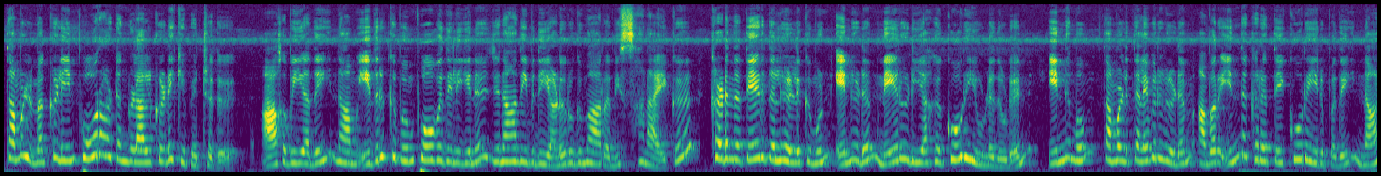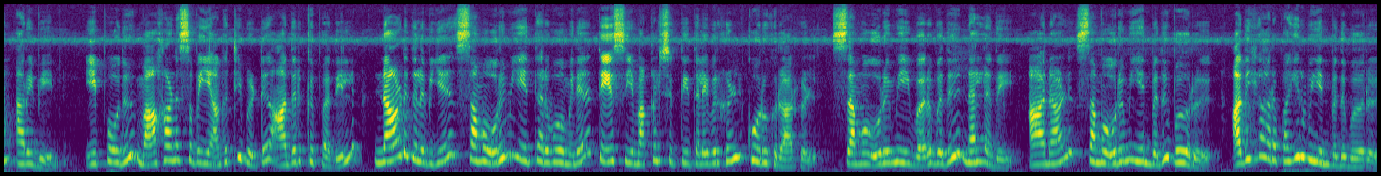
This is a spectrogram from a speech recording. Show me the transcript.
தமிழ் மக்களின் போராட்டங்களால் கிடைக்கப் பெற்றது ஆகவே அதை நாம் எதிர்க்கவும் போவதில்லை என ஜனாதிபதி அனுருகுமார் திசாநாயக்கு கடந்த தேர்தல்களுக்கு முன் என்னிடம் நேரடியாக கூறியுள்ளதுடன் இன்னமும் தமிழ் தலைவர்களிடம் அவர் இந்த கருத்தை கூறியிருப்பதை நான் அறிவேன். இப்போது மாகாண சபையை அகற்றிவிட்டு அதற்கு பதில் நாடு தழுவிய சம உரிமையை தருவோம் என தேசிய மக்கள் சக்தி தலைவர்கள் கூறுகிறார்கள். சம உரிமை வருவது நல்லதே ஆனால் சம உரிமை என்பது வேறு அதிகார பகிர்வு என்பது வேறு.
